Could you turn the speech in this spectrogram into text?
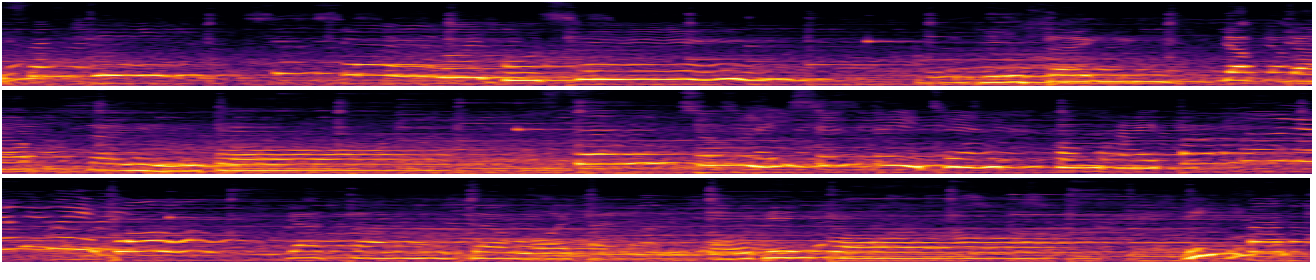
生缘，相相爱何常？天星熠熠星光，心中理想对象，红鞋白花两位过。一生相爱地到天光，愿不分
